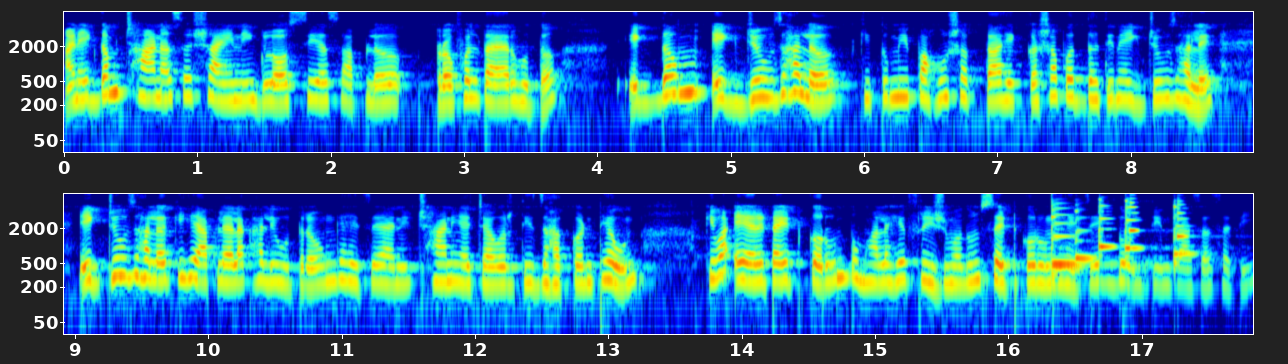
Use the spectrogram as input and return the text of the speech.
आणि एकदम छान असं शायनी ग्लॉसी असं आपलं ट्रफल तयार होतं. एकदम एकजीव झालं की तुम्ही पाहू शकता हे कशा पद्धतीने एकजीव झाले. एकजीव झालं की हे आपल्याला खाली उतरवून घ्यायचं आहे आणि छान याच्यावरती झाकण ठेवून किंवा एअरटाईट करून तुम्हाला हे फ्रीजमधून सेट करून घ्यायचे एक दोन तीन तासासाठी.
